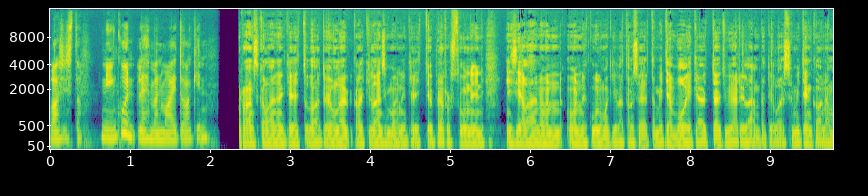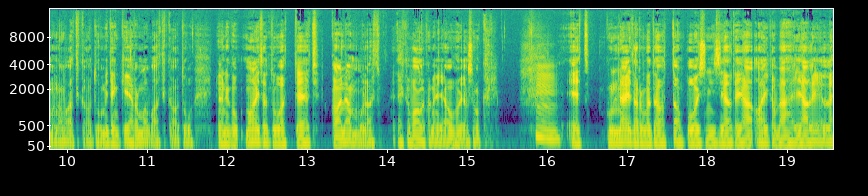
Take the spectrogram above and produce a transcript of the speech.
lasista, niin kuin lehmänmaitoakin. Ranskalainen keittotaito, jolle kaikki länsimainen keittiö perustuu, niin, niin siellähän on, on ne kulmakivet on se, että miten voi käyttäytyä eri lämpötiloissa, miten kananmuna vatkautuu, miten kerma vatkautuu. Ne on niin kuin maitotuotteet, kananmunat, ehkä valkoinen jauho ja sokeri. Hmm. Et kun näitä ruvetaan ottaa pois, niin sieltä jää aika vähän jäljelle.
